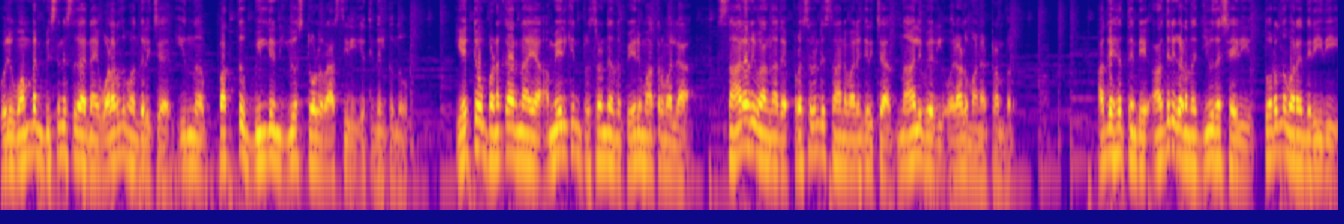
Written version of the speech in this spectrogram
ഒരു വമ്പൻ ബിസിനസ്സുകാരനായി വളർന്നു പന്തലിച്ച് ഇന്ന് പത്ത് ബില്യൺ യു എസ് ഡോളർ ആസ്തിയിൽ എത്തി നിൽക്കുന്നു. ഏറ്റവും പണക്കാരനായ അമേരിക്കൻ പ്രസിഡന്റ് എന്ന പേര് മാത്രമല്ല സാലറി വാങ്ങാതെ പ്രസിഡന്റ് സ്ഥാനം അലങ്കരിച്ച നാലു പേരിൽ ഒരാളുമാണ് ട്രംപ്. അദ്ദേഹത്തിന്റെ അതിരുകടന്ന ജീവിതശൈലി തുറന്നു പറയുന്ന രീതി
